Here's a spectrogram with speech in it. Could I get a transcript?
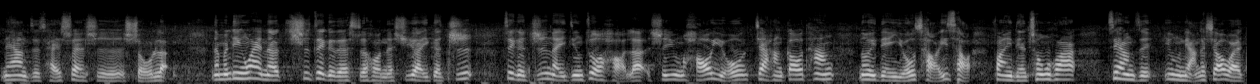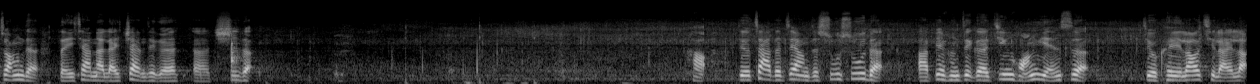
那样子才算是熟了。那么另外呢，吃这个的时候呢，需要一个汁，这个汁呢已经做好了，是用蚝油加上高汤，弄一点油炒一炒，放一点葱花，这样子用两个小碗装的，等一下呢来蘸这个呃吃的。好。就炸的这样子酥酥的啊，变成这个金黄颜色，就可以捞起来了。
